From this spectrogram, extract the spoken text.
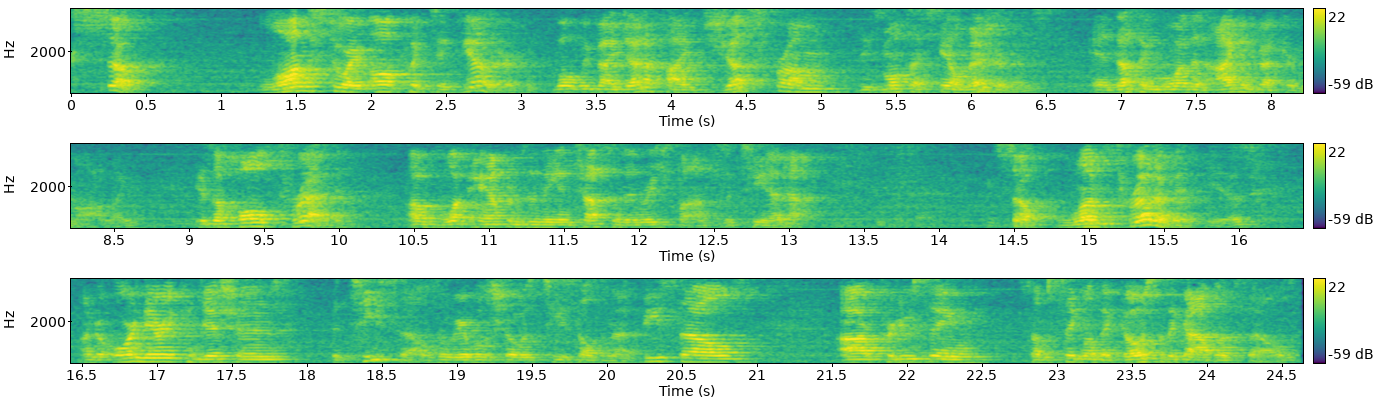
So, long story all put together, what we've identified just from these multi-scale measurements and nothing more than eigenvector modeling is a whole thread of what happens in the intestine in response to TNF. So one thread of it is, under ordinary conditions, the T cells, and we were able to show as T cells and not B cells, are producing some signal that goes to the goblet cells,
